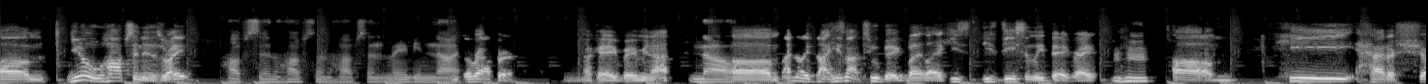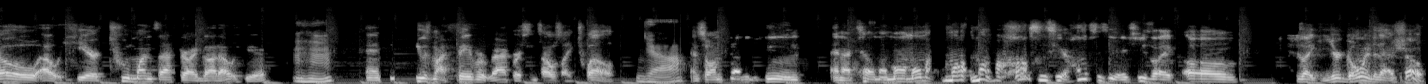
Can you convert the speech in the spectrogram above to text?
um, you know who Hopsin is, right? Hopsin, Hopsin, Hopsin. Maybe not. The rapper. Okay, maybe not. No. Um, I know he's not he's not too big, but like he's he's decently big, right? hmm Um, he had a show out here two months after I got out here. Hmm He was my favorite rapper since I was like twelve, Yeah. and so I'm seventeen, and I tell my mom, "Oh my mom, mom, my Hopsin's here, Hopsin's here," and she's like, "Oh." She's like, "You're going to that show,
